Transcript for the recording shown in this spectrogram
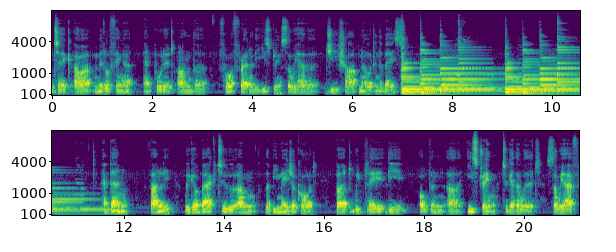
We take our middle finger and put it on the fourth fret on the E string, so we have a G sharp note in the bass. And then, finally, we go back to um, the B major chord, but we play the open uh, E string together with it. So we have.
